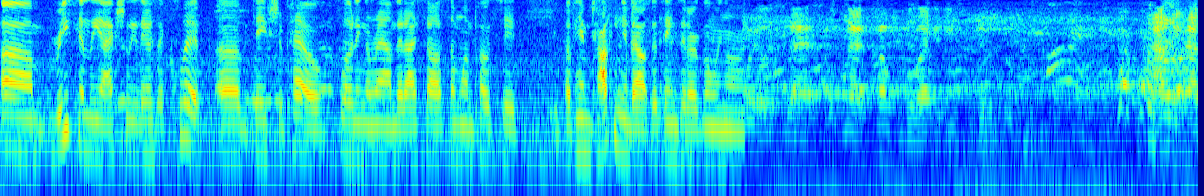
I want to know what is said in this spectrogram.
um, recently, actually, there's a clip of Dave Chappelle floating around that I saw someone posted of him talking about the things that are going on. Well, it's not, it's not comfortable like it used to be. I don't know how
